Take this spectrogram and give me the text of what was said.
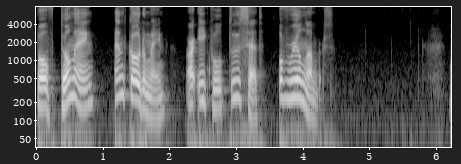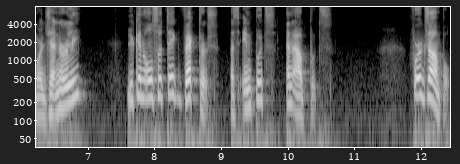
both domain and codomain are equal to the set of real numbers. More generally, you can also take vectors as inputs and outputs. For example,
